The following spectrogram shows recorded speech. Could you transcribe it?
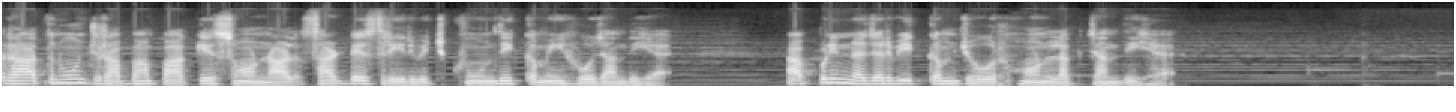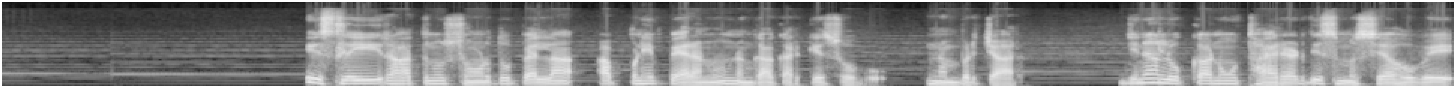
ਰਾਤ ਨੂੰ ਜੁਰਾਬਾਂ ਪਾ ਕੇ ਸੌਣ ਨਾਲ ਸਾਡੇ ਸਰੀਰ ਵਿੱਚ ਖੂਨ ਦੀ ਕਮੀ ਹੋ ਜਾਂਦੀ ਹੈ। ਆਪਣੀ ਨਜ਼ਰ ਵੀ ਕਮਜ਼ੋਰ ਹੋਣ ਲੱਗ ਜਾਂਦੀ ਹੈ। ਇਸ ਲਈ ਰਾਤ ਨੂੰ ਸੌਣ ਤੋਂ ਪਹਿਲਾਂ ਆਪਣੇ ਪੈਰਾਂ ਨੂੰ ਨੰਗਾ ਕਰਕੇ ਸੋਵੋ। ਨੰਬਰ 4 ਜਿਨ੍ਹਾਂ ਲੋਕਾਂ ਨੂੰ ਥਾਇਰਾਇਡ ਦੀ ਸਮੱਸਿਆ ਹੋਵੇ,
